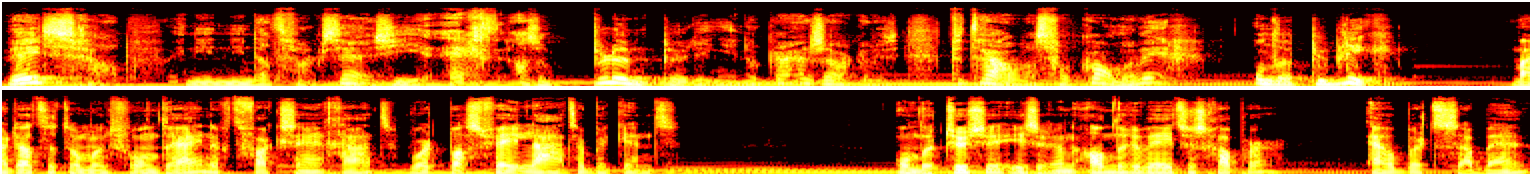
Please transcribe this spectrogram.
wetenschap, in, in dat vaccin, zie je echt als een plumpudding in elkaar zakken. Dus het vertrouwen was volkomen weg onder het publiek. Maar dat het om een verontreinigd vaccin gaat, wordt pas veel later bekend. Ondertussen is er een andere wetenschapper, Albert Sabin,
